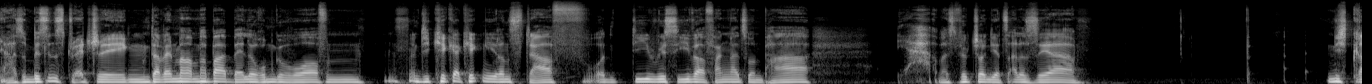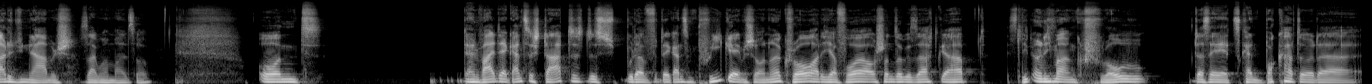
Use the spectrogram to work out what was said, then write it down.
ja, so ein bisschen Stretching, da werden mal ein paar Bälle rumgeworfen. Und die Kicker kicken ihren Stuff und die Receiver fangen halt so ein paar. Ja, aber es wirkt schon jetzt alles sehr nicht gerade dynamisch, sagen wir mal so. Und dann war der ganze Start des, oder der ganzen Pre-Game-Show, ne? Crow hatte ich ja vorher auch schon so gesagt gehabt, es liegt noch nicht mal an Crow, dass er jetzt keinen Bock hatte oder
